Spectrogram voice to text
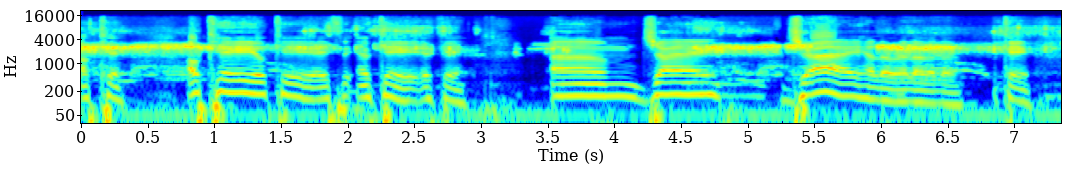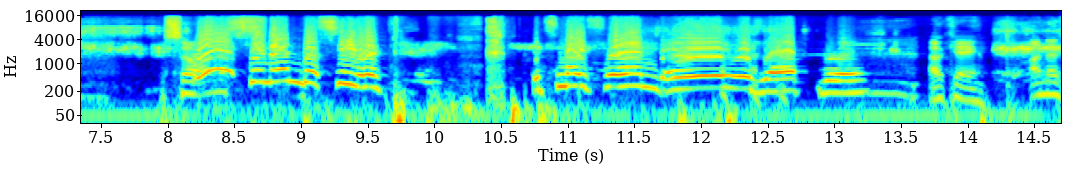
Okay. Okay, okay. I think okay, okay. Um Jai Jai, hello, hello, hello. Okay. So on a s- Fernando's here! It's my friend! Hey, what's up, bro? Okay. On a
